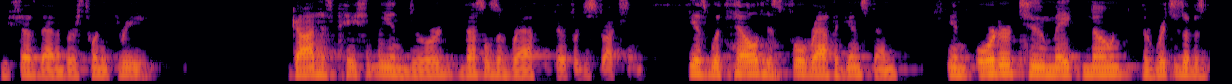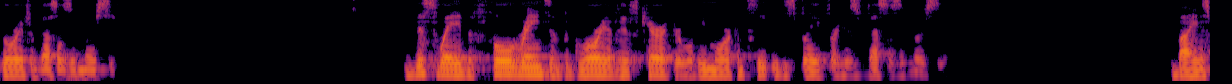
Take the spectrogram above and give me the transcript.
He says that in verse 23. God has patiently endured vessels of wrath prepared for destruction. He has withheld his full wrath against them in order to make known the riches of his glory for vessels of mercy. This way, the full range of the glory of his character will be more completely displayed for his vessels of mercy by his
